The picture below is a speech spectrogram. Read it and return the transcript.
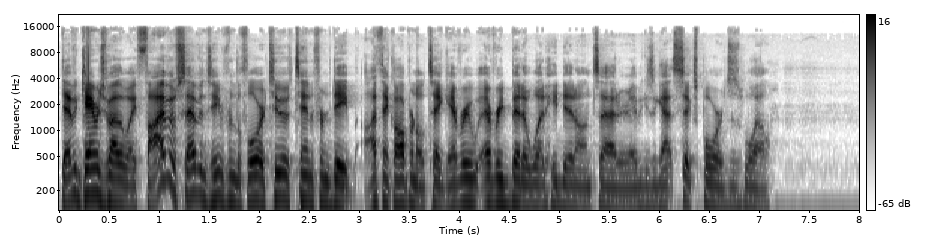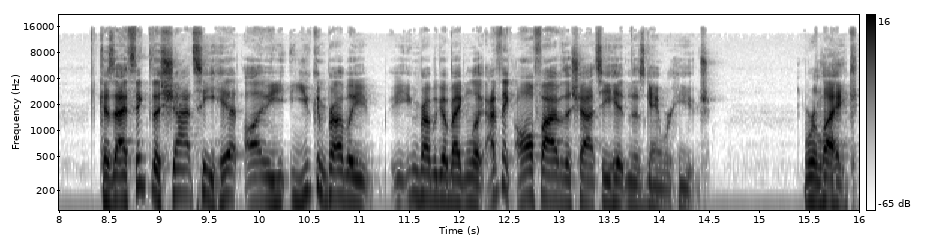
Devin Cambridge, by the way, five of seventeen from the floor, two of ten from deep. I think Auburn will take every every bit of what he did on Saturday because he got six boards as well. Because I think the shots he hit, uh, you can probably you can probably go back and look. I think all five of the shots he hit in this game were huge. Were like,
